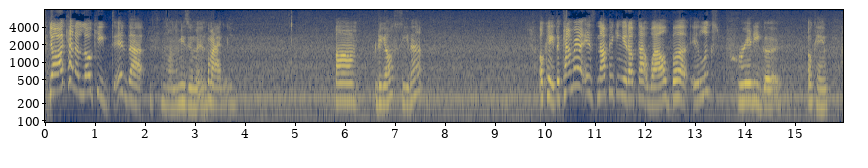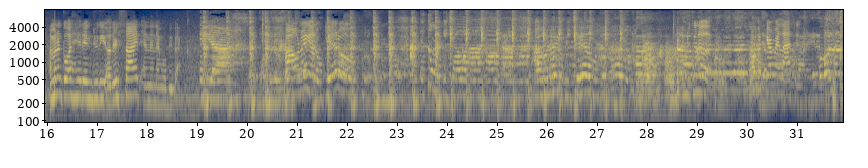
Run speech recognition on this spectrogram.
Y'all, I kind of low-key did that. On, let me zoom in. Look at my acne. Um, do y'all see that? Okay, the camera is not picking it up that well, but it looks pretty good. Okay, I'm gonna go ahead and do the other side and then I will be back. Yeah. Ahora ya no quiero. Ahora yo picheo. I'm just gonna mascara my lashes.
